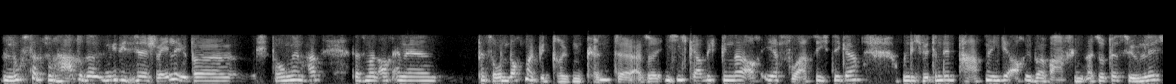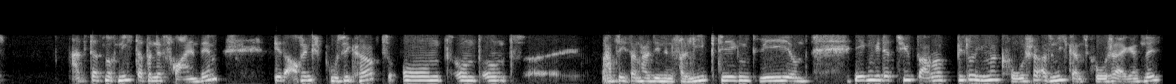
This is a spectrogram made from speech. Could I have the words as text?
Lust dazu hat oder irgendwie diese Schwelle übersprungen hat, dass man auch eine Person nochmal betrügen könnte. Also ich, ich glaube, ich bin da auch eher vorsichtiger und ich würde dann den Partner irgendwie auch überwachen. Also persönlich hatte ich das noch nicht, aber eine Freundin, die hat auch ein Gspusi gehabt und, und, und äh, hat sich dann halt in den verliebt irgendwie und irgendwie der Typ war ein bisschen immer koscher, also nicht ganz koscher eigentlich.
